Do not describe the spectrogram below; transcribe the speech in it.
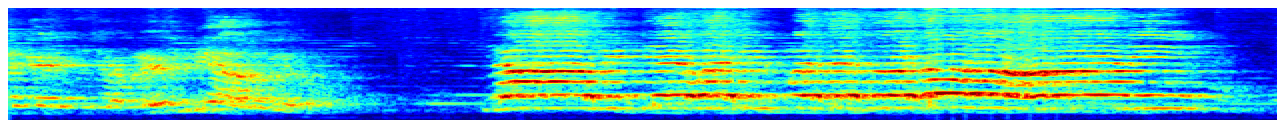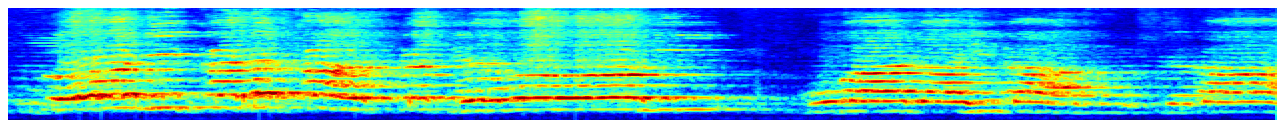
ठिकाणी तुझ्यापर्यंत मी आलो गेलो. त्या विद्येवारी पद जोडोनी दोन्ही करतात काट ठेवोनी उभा राहिला मुक्षदान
